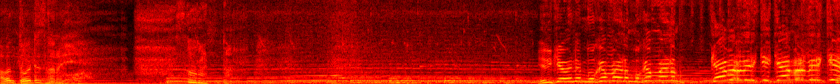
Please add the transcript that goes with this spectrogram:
അവൻ തോറ്റു സാറേ. എനിക്ക് അവന്റെ മുഖം വേണം മുഖം വേണം. ക്യാമറ തിരിക്ക് ക്യാമറ തിരിക്ക്.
